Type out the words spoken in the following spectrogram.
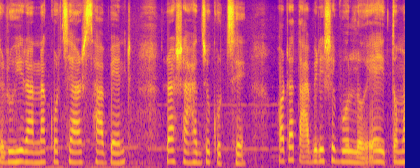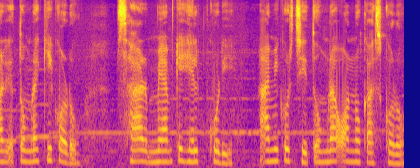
রুহি রান্না করছে আর সাবেন্টরা সাহায্য করছে। হঠাৎ আবির এসে বলল, এই, তোমার, তোমরা কি করো? স্যার ম্যামকে হেল্প করি। আমি করছি, তোমরা অন্য কাজ করো।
